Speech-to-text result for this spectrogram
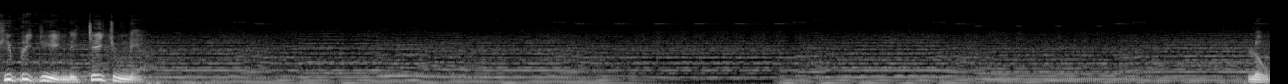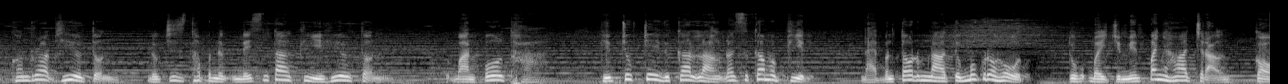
ភាពរីករាយនៃជ័យជំនះលោក Conrad Hilton លោកជាស្ថាបនិកនៃសន្តាគារ Hilton បានពោលថា ភាពជោគជ័យវាកើតឡើងដោយសកម្មភាព ដែលបន្តដំណើរទៅមុខរហូតទោះបីជាមានបញ្ហាច្រើនក៏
